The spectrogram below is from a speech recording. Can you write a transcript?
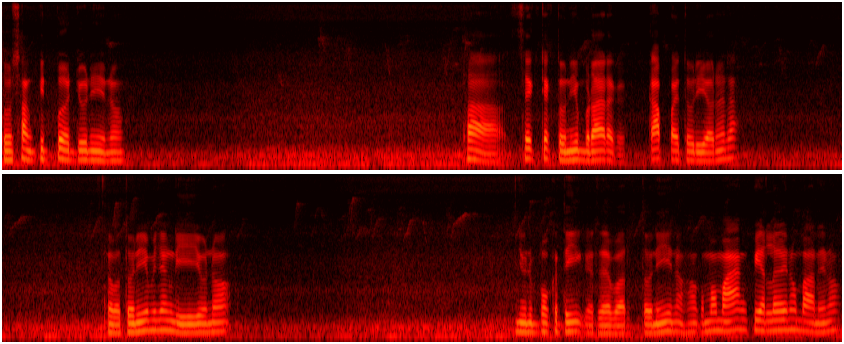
ตัวสั่งปิดเปิดอยู่นี่เนาะถ้าเซ็กจากตัวนี้บ่ได้แล้วก็กลับไปตัวเดียวนั่นละแต่ว่าตัวนี้มันยังดีอยู่เนาะอยู่ในปกติก็แต่ว่าตัวนี้เนาะเขาก็มาม้างเปลี่ยนเลยเนาะบานนี้เนาะ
